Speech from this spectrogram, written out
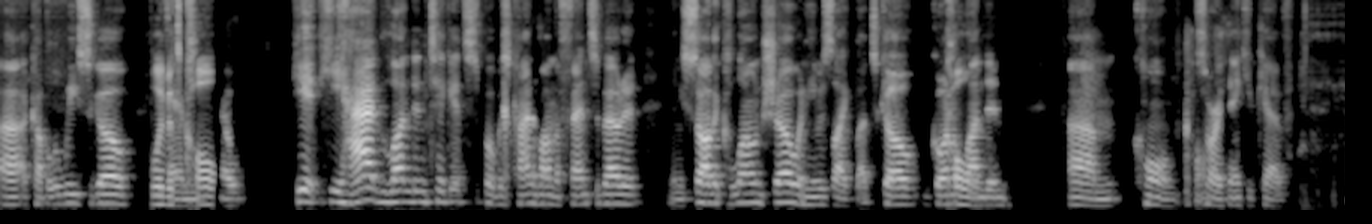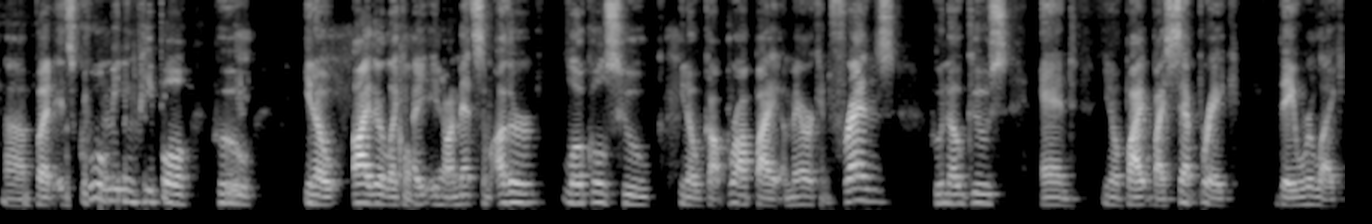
uh, a couple of weeks ago. I believe it's and, Cole. you know, he he had London tickets, but was kind of on the fence about it. And then he saw the Cologne show, and he was like, "Let's go, I'm going to London." Um, Cologne. Sorry, thank you, Kev. Uh, but it's cool meeting people who, you know, either like. I, you know, I met some other locals who, you know, got brought by American friends who know Goose, and you know, by by set break, they were like,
